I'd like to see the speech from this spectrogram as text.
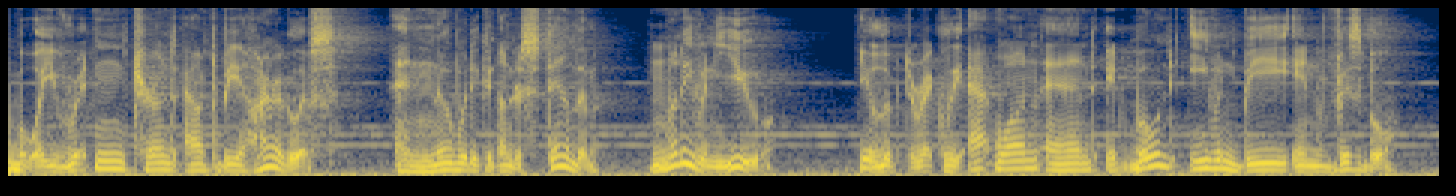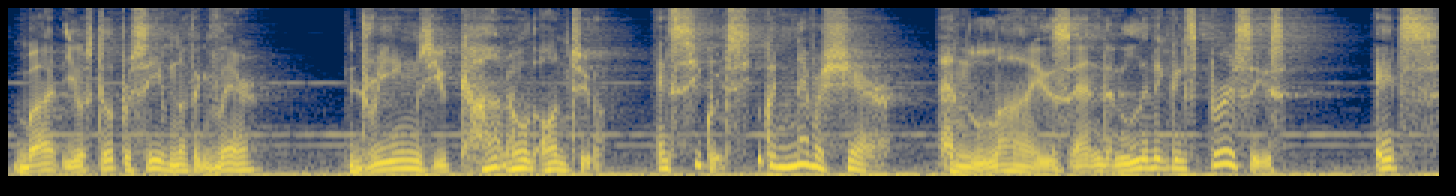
But what you've written turns out to be hieroglyphs, and nobody can understand them, not even you. You look directly at one and it won't even be invisible, but you'll still perceive nothing there. Dreams you can't hold on to, and secrets you can never share, and lies and living conspiracies. It's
